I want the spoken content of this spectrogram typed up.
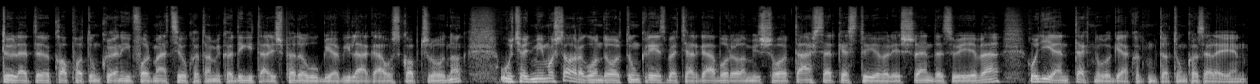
tőled kaphatunk olyan információkat, amik a digitális pedagógia világához kapcsolódnak. Úgyhogy mi most arra gondoltunk Részbetyár Gáborral a műsor társszerkesztőjével és rendezőjével, hogy ilyen technológiákat mutatunk az elején.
